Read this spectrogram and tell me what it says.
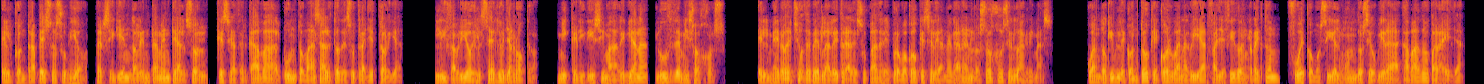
El contrapeso subió, persiguiendo lentamente al sol, que se acercaba al punto más alto de su trayectoria. Leaf abrió el sello ya roto. Mi queridísima Aliviana, luz de mis ojos. El mero hecho de ver la letra de su padre provocó que se le anegaran los ojos en lágrimas. Cuando Kib le contó que Corban había fallecido en Recton, fue como si el mundo se hubiera acabado para ella.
